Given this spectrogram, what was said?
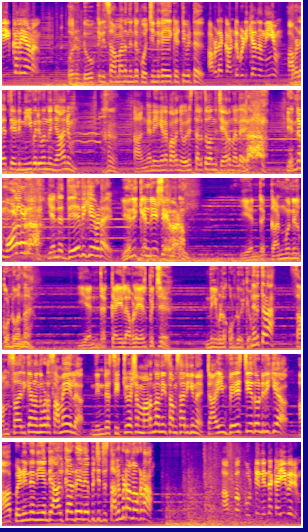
തീക്കളിയാണ്. ഒരു ഡൂക്കിലി സാമാനം നിന്റെ കൊച്ചിന്റെ കൈയെ കെട്ടിവിട്ട്. അവളെ കണ്ടുപിടിക്കാന്ന് നീയും. അവളെ തേടി നീ വരുമെന്ന് ഞാനും. അങ്ങനെ ഇങ്ങനെ പറഞ്ഞു ഒരു സ്ഥലത്ത് വന്ന് ചേർന്നല്ലേ? എന്റെ മോളെവിടാ എന്റെ ദേവിക എവിടെ? എനിക്ക് എന്റെ ഇഷയെ വേണം. എന്റെ കൺമുന്നിൽ കൊണ്ടുവന്ന് എന്റെ കയ്യിൽ അവളെ ഏൽപ്പിച്ച് നീ ഇവളെ കൊണ്ടുപോയി നിർത്തടാ സംസാരിക്കാനൊന്നും ഇവിടെ സമയമില്ല. നിന്റെ സിറ്റുവേഷൻ മറന്നാ നീ സംസാരിക്കുന്നത് ടൈം വേസ്റ്റ് ചെയ്തോണ്ടിരിക്കുക. ആ പെണ്ണിനെ നീ എന്റെ ആൾക്കാരുടെ ഏൽപ്പിച്ചിട്ട് സ്ഥലം വിടാൻ നോക്കടാ. അപ്പൊ കുട്ടി നിന്റെ കൈ വരും.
